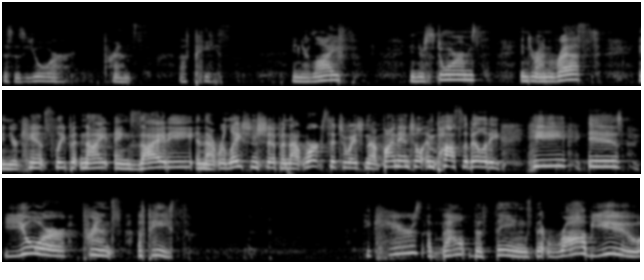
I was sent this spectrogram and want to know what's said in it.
This is your Prince of Peace. In your life, in your storms, in your unrest, in your can't sleep at night anxiety, in that relationship, in that work situation, that financial impossibility, He is your Prince of Peace. He cares about the things that rob you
